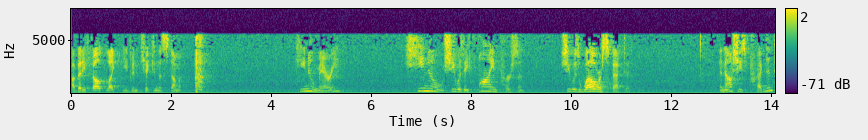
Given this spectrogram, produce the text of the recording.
I bet he felt like he'd been kicked in the stomach. he knew Mary. He knew she was a fine person. She was well respected. And now she's pregnant?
